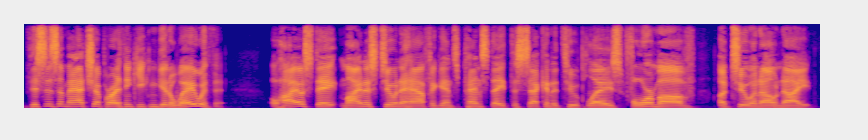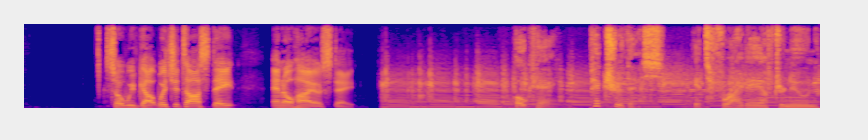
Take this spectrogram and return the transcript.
this is a matchup where I think you can get away with it. Ohio State minus two and a half against Penn State, the second of two plays, form of a 2 and 0 night. So we've got Wichita State and Ohio State. Okay, picture this. It's Friday afternoon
